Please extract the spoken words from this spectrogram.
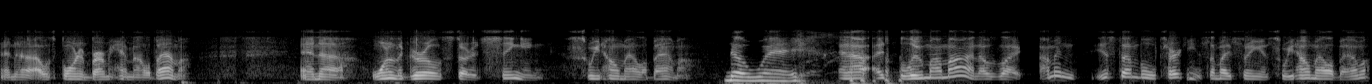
and uh, I was born in Birmingham, Alabama." And uh, one of the girls started singing "Sweet Home Alabama," No way. and I, it blew my mind. I was like, "I'm in Istanbul, Turkey, and somebody's singing "Sweet Home Alabama,"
